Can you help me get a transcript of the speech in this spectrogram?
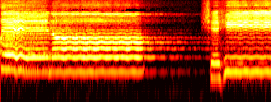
دینا شہید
